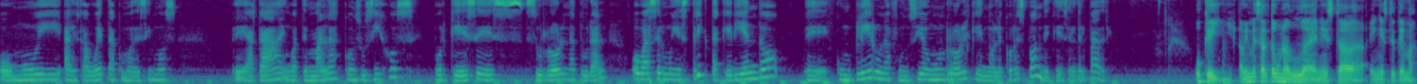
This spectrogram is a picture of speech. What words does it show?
o muy alcahueta, como decimos eh, acá en Guatemala, con sus hijos, porque ese es su rol natural, o va a ser muy estricta, queriendo eh, cumplir una función, un rol que no le corresponde, que es el del padre. Ok, a mí me salta una duda en, esta, en este tema.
